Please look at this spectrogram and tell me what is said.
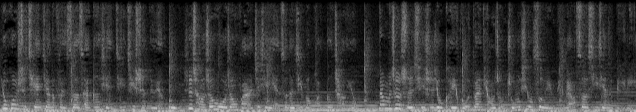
又或是浅浅的粉色才更显精气神的缘故，日常生活中反而这些颜色的基本款更常用。那么这时其实就可以果断调整中性色与明亮色系间的比例。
